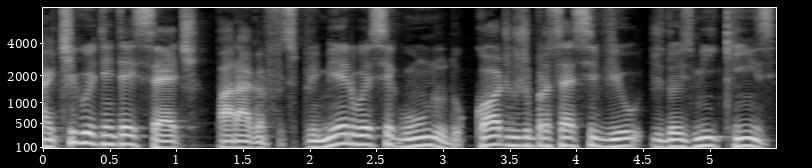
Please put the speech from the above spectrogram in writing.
Artigo 87, parágrafos 1 e 2 do Código de Processo Civil de 2015.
